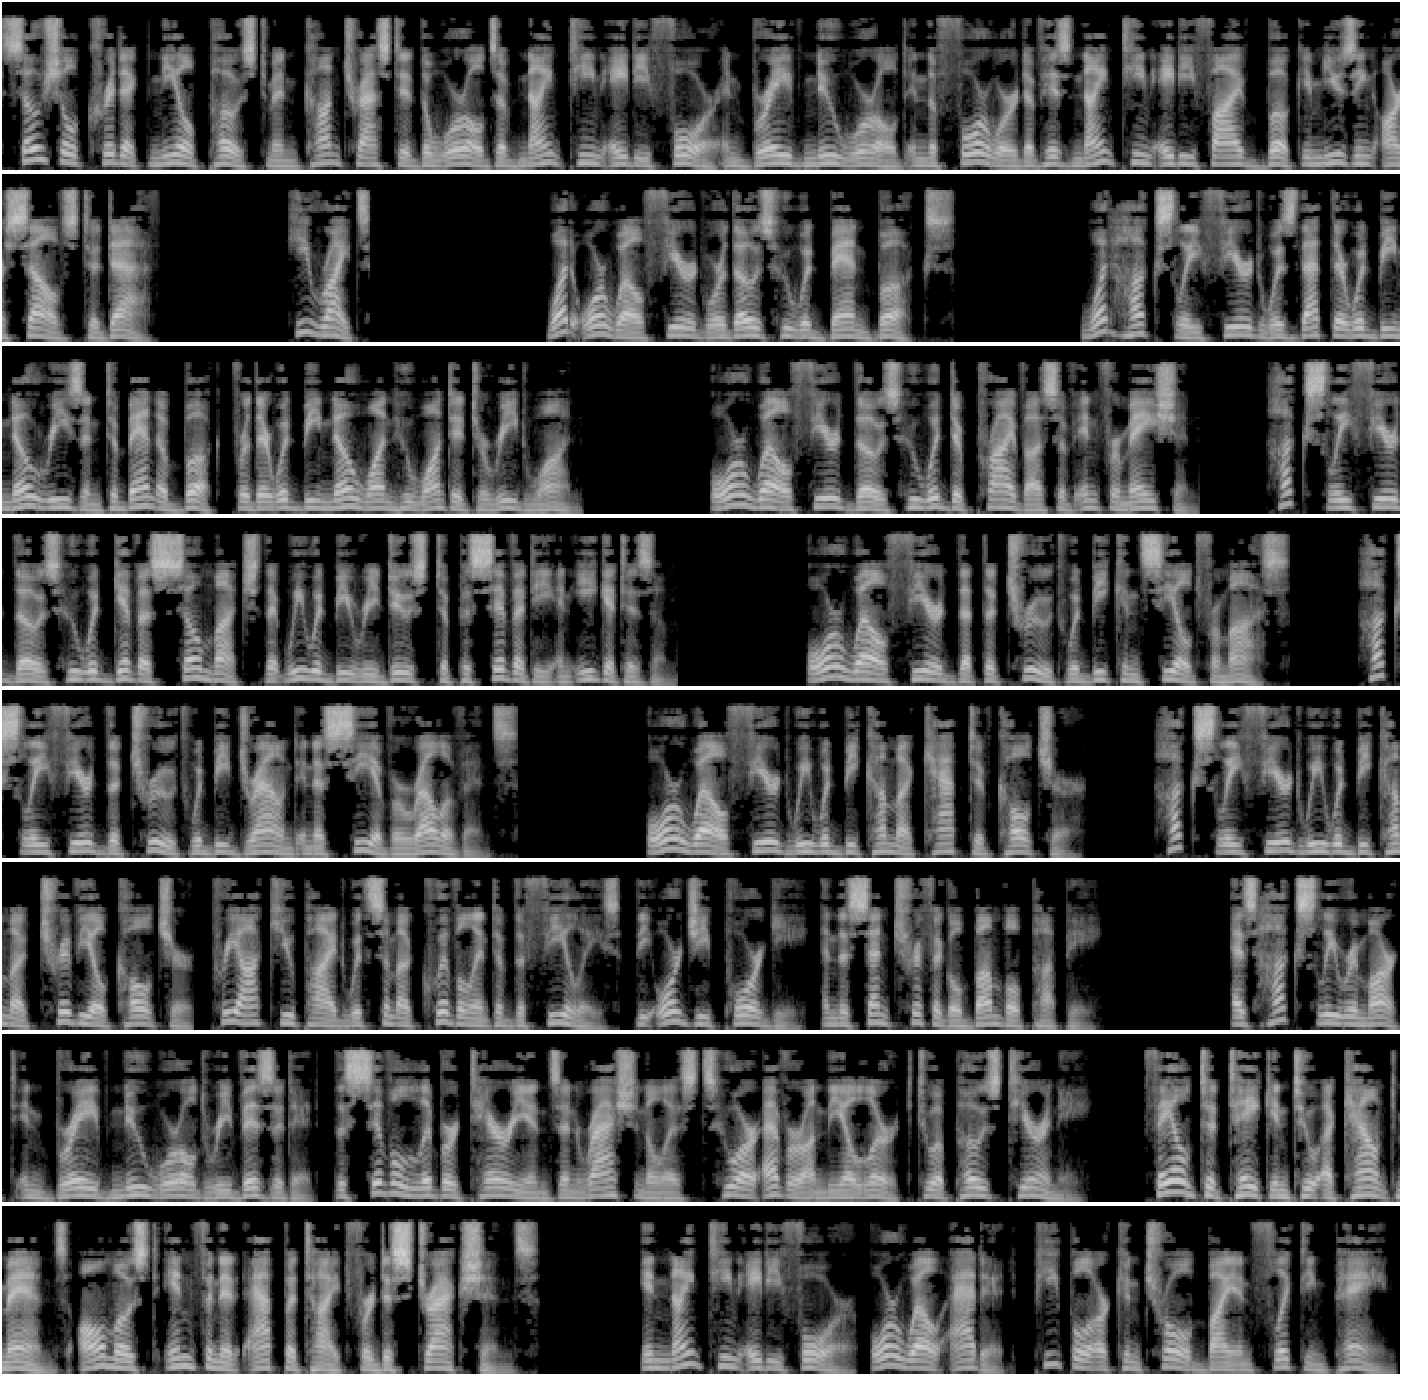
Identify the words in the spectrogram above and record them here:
Social critic Neil Postman contrasted the worlds of 1984 and Brave New World in the foreword of his 1985 book Amusing Ourselves to Death. He writes, What Orwell feared were those who would ban books. What Huxley feared was that there would be no reason to ban a book, for there would be no one who wanted to read one. Orwell feared those who would deprive us of information. Huxley feared those who would give us so much that we would be reduced to passivity and egotism. Orwell feared that the truth would be concealed from us. Huxley feared the truth would be drowned in a sea of irrelevance. Orwell feared we would become a captive culture. Huxley feared we would become a trivial culture, preoccupied with some equivalent of the feelies, the orgy porgy, and the centrifugal bumblepuppy. As Huxley remarked in Brave New World Revisited, the civil libertarians and rationalists who are ever on the alert to oppose tyranny failed to take into account man's almost infinite appetite for distractions. In 1984, Orwell added, people are controlled by inflicting pain.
